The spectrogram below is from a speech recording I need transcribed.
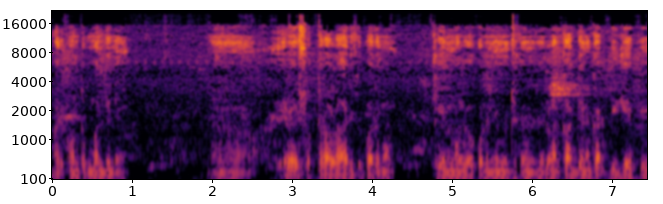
మరి కొంతమందిని ఇరవై సూత్రాల ఆర్థిక పథకం చైర్మన్గా కూడా నియమించడం జరిగింది. లంకా దినకర్ బీజేపీ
